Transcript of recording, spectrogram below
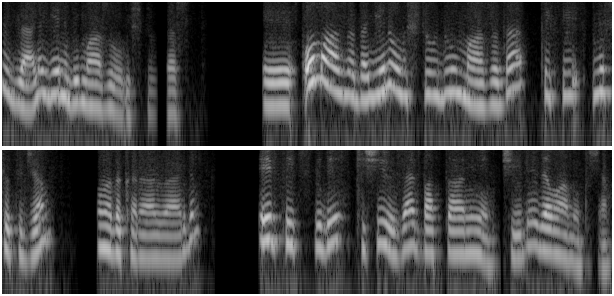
sizlerle yeni bir mağaza oluşturacağız. Ee, o mağazada yeni oluşturduğum mağazada peki ne satacağım? Ona da karar verdim. Ev tekstili kişiye özel battaniye işiyle devam edeceğim.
